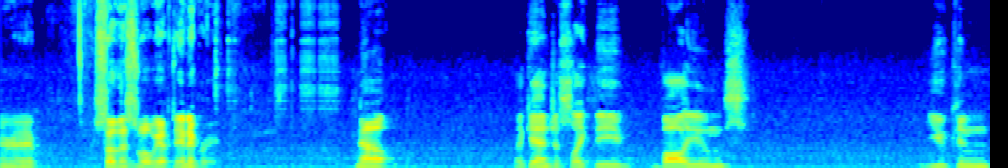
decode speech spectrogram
All right, so this is what we have to integrate. Now, again, just like the volumes. You can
